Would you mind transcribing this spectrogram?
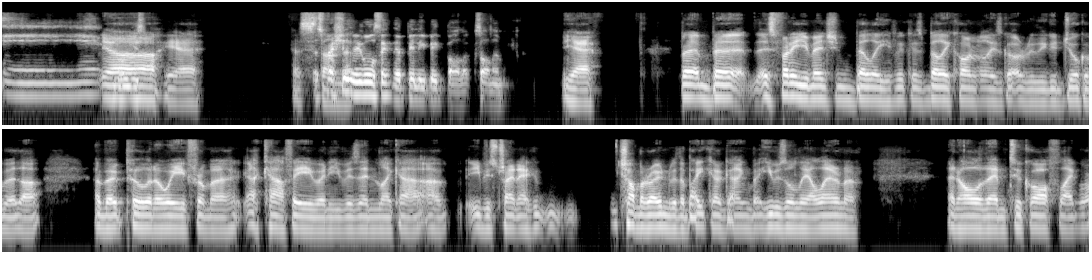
noise. Yeah, yeah. That's Especially standard. they all think they're Billy Big Bollocks on them. Yeah. But but it's funny you mentioned Billy because Billy Connolly's got a really good joke about that. About pulling away from a, a cafe when he was in like a, a he was trying to chum around with a biker gang, but he was only a learner. And all of them took off like when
